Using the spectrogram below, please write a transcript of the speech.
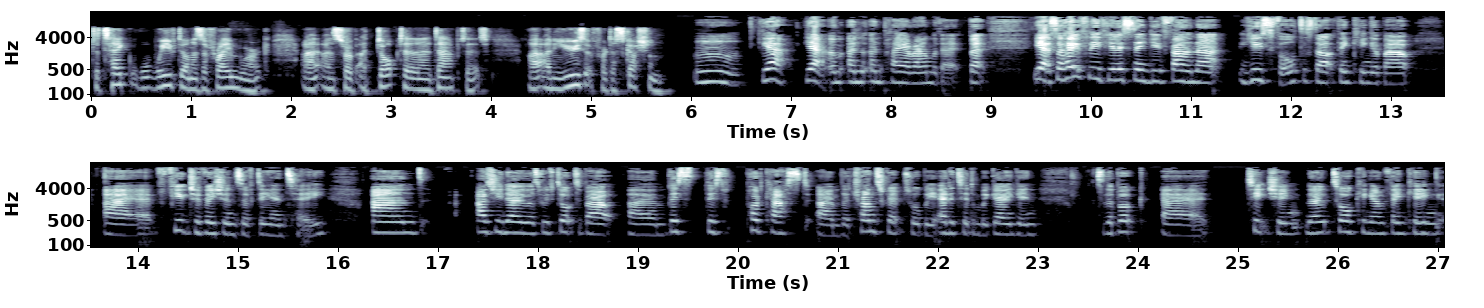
to take what we've done as a framework uh, and sort of adopt it and adapt it uh, and use it for discussion. Mm, yeah, yeah, and, and, and play around with it. But yeah, so hopefully, if you're listening, you found that useful to start thinking about uh, future visions of DNT. And as you know, as we've talked about, um, this this podcast, um, the transcript will be edited and we're going in to the book. Uh, teaching no talking and thinking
